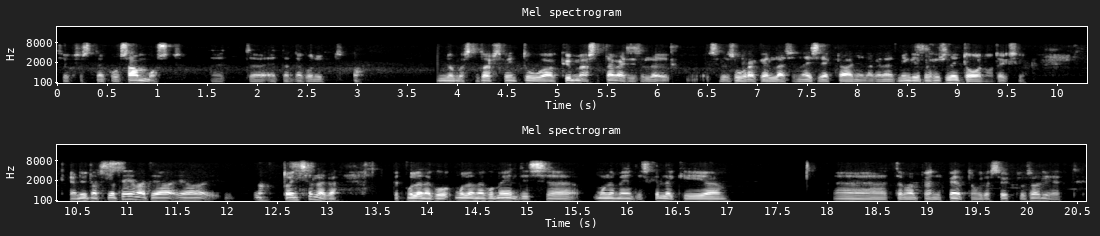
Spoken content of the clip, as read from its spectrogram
sihukesest nagu sammust, et, et nad nagu nüüd noh, minu meelest nad oleks võinud tuua kümme aastat tagasi selle, selle suure kella sinna esiekraanile, aga nad mingil põhjusel ei toonud, eks ju. ja nüüd nad seda teevad ja, ja noh, tont sellega, et mulle nagu, mulle nagu meeldis, mulle meeldis kellegi äh,. oota, ma pean nüüd meenutama, kuidas see ütlus oli, et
